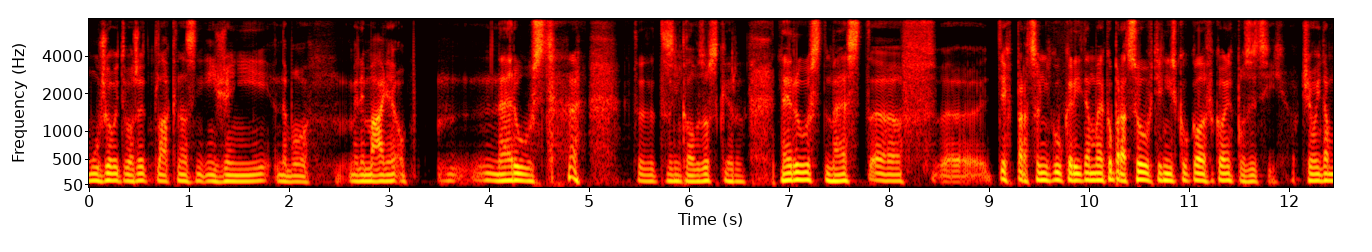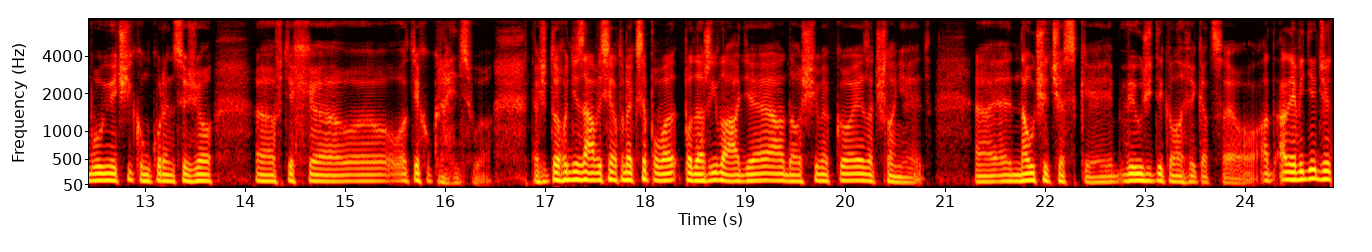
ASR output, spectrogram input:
můžou vytvořit tlak na snížení nebo minimálně op- nerůst to, to zní klauzovsky, nerůst mest uh, v, uh, těch pracovníků, kteří tam jako pracují v těch nízkokvalifikovaných pozicích. Že oni tam budou větší konkurenci že, uh, v těch, od těch Ukrajinců. Jo. Takže to hodně závisí na tom, jak se podaří vládě a dalším jako je začlenit, naučit česky, využít ty kvalifikace. Jo. A, a je vidět, že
